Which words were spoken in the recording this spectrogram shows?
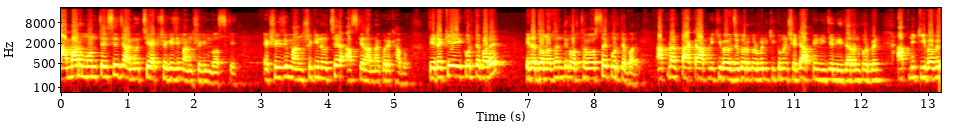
আমার মন চাইছে যে আমি হচ্ছে একশো কেজি মাংস কিনবো আজকে। একশো কেজি মাংস কিনে হচ্ছে আজকে রান্না করে খাব। তো এটা কে করতে পারে? এটা ধনতান্ত্রিক অর্থ ব্যবস্থায় করতে পারে। আপনার টাকা আপনি কীভাবে জোগাড় করবেন, কি করবেন, সেটা আপনি নিজে নির্ধারণ করবেন। আপনি কীভাবে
